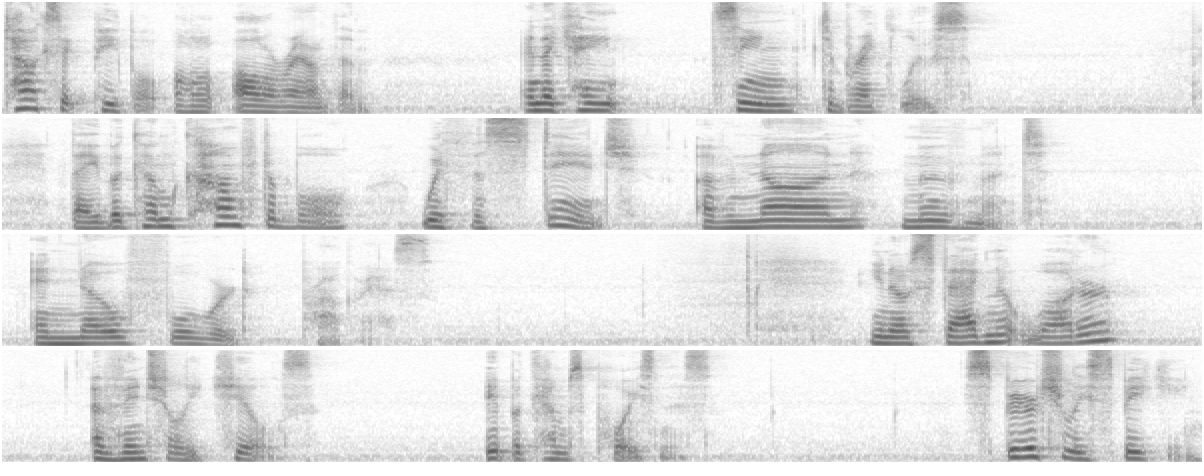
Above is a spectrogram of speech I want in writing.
toxic people all, all around them, and they can't seem to break loose. They become comfortable with the stench of non movement and no forward progress. You know, stagnant water eventually kills, it becomes poisonous. Spiritually speaking,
